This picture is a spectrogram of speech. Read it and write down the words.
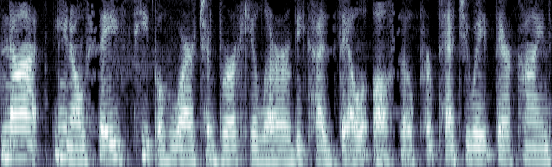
not, you know, save people who are tubercular because they'll also perpetuate their kind.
